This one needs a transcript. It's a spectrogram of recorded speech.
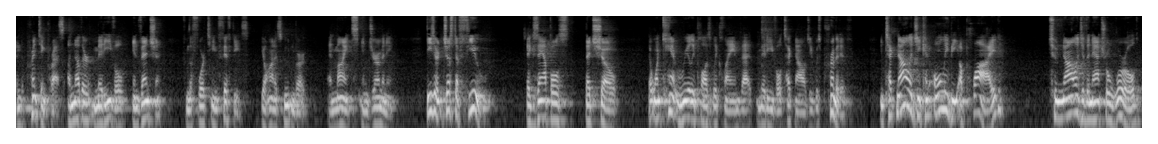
in the printing press, another medieval invention from the 1450s, Johannes Gutenberg and Mainz in Germany. These are just a few examples that show that one can't really plausibly claim that medieval technology was primitive. And technology can only be applied to knowledge of the natural world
